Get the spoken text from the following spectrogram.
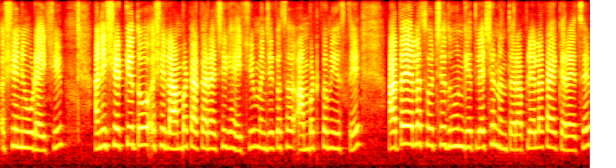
असे निवडायचे. आणि शक्यतो असे लांबट आकाराची घ्यायची. म्हणजे कसं आंबट कमी असते. आता याला स्वच्छ धुवून घेतल्याच्या नंतर आपल्याला काय करायचं आहे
